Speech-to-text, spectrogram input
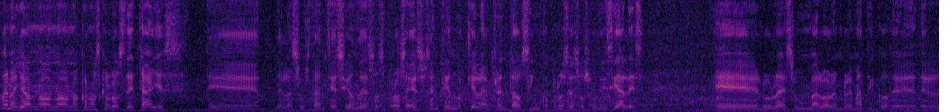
Bueno, yo no, no, no conozco los detalles eh, de la sustanciación de esos procesos. Entiendo que él ha enfrentado cinco procesos judiciales. Eh, Lula es un valor emblemático de, del-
